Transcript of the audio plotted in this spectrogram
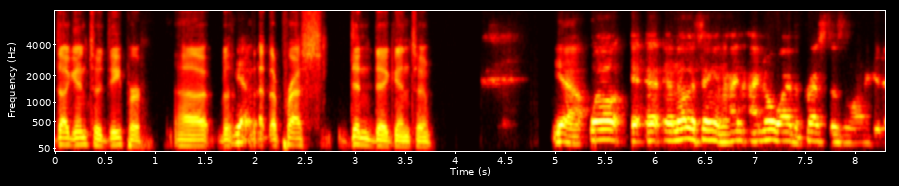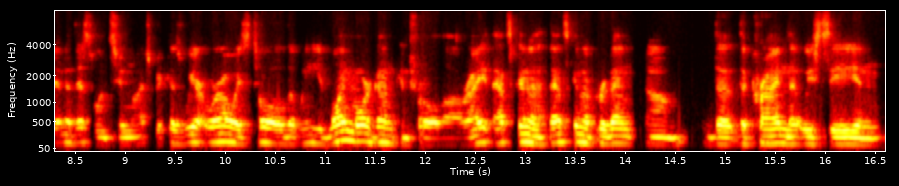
dug into deeper uh, yeah. that the press didn't dig into? Yeah, well, another thing, and I, I know why the press doesn't want to get into this one too much because we are we're always told that we need one more gun control law, right? That's gonna that's gonna prevent um, the the crime that we see, and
